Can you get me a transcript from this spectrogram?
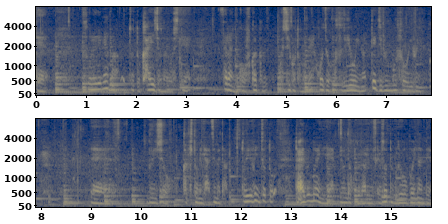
てそれでね、まあ、ちょっと介助などしてさらにこう深くお仕事のね補助をするようになって自分もそういうふうに、えー文章を書き留め始めたというふうにちょっとだいぶ前にね読んだことがあるんですけどちょっとうる覚えなんで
